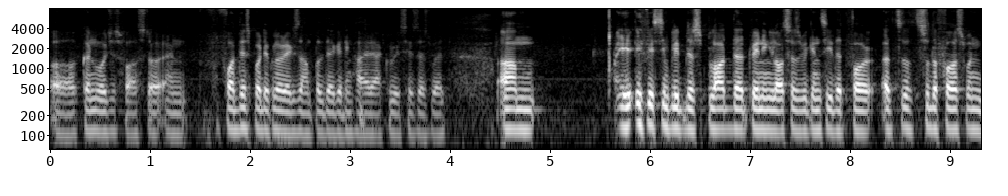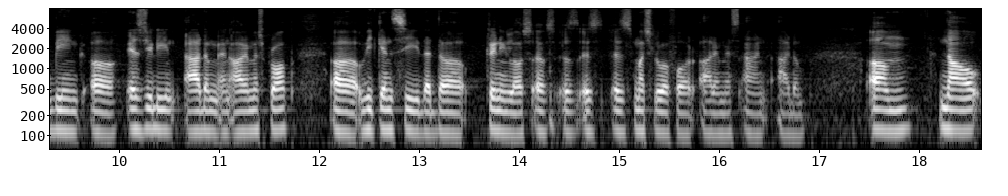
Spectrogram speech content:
uh, converges faster. And for this particular example, they're getting higher accuracies as well. Um, if we simply just plot the training losses, we can see that for, uh, so, so, the first one being uh, SGD, Adam, and RMS prop, uh, we can see that the training loss is, is, is, much lower for RMS and Adam. Um, now,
